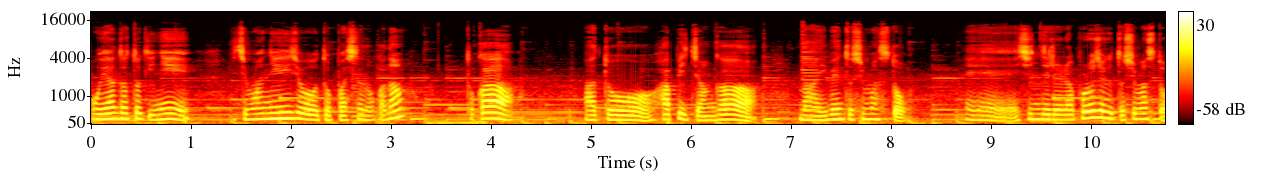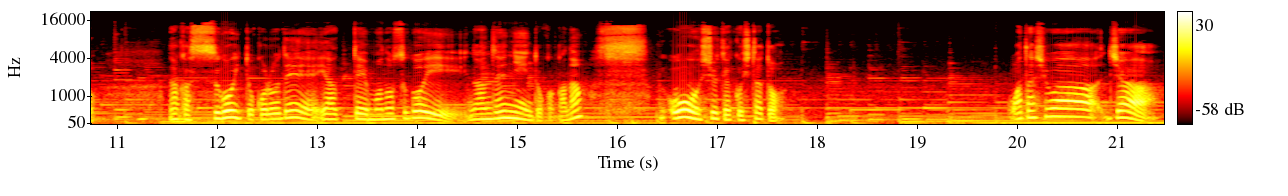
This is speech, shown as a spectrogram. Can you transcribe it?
をやった時に1万人以上突破したのかな？とかあとハッピーちゃんが、まあ、イベントしますと、えー、シンデレラプロジェクトしますと。なんかすごいところでやってものすごい何千人とかかな？を集客したと。私はじゃあ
